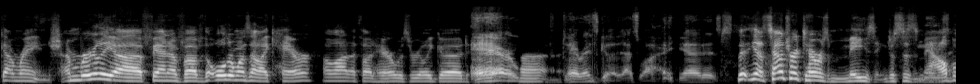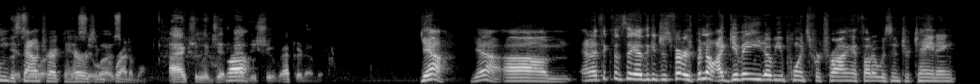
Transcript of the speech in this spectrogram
Got range. I'm really a fan of, of the older ones. I like Hair a lot. I thought Hair was really good. Hair, Uh, hair is good. That's why. Yeah, it is. the- yeah, soundtrack to Hair is amazing. Just as an Amazing. album, the Yes, soundtrack to Hair Yes, is was. incredible. I actually legit Uh, had the shoot record of it. Yeah, yeah. Um, and I think that's the I think it just varies. But no, I give AEW points for trying. I thought it was entertaining.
